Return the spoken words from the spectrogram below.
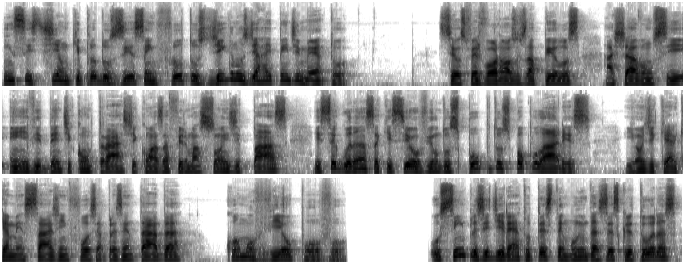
insistiam que produzissem frutos dignos de arrependimento. Seus fervorosos apelos achavam-se em evidente contraste com as afirmações de paz e segurança que se ouviam dos púlpitos populares, e onde quer que a mensagem fosse apresentada, comovia o povo. O simples e direto testemunho das Escrituras,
